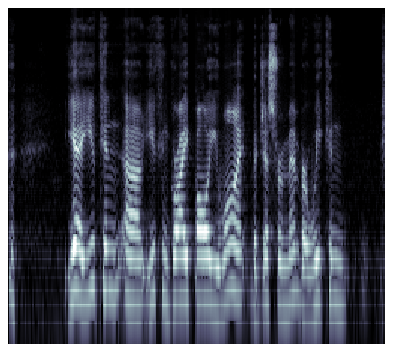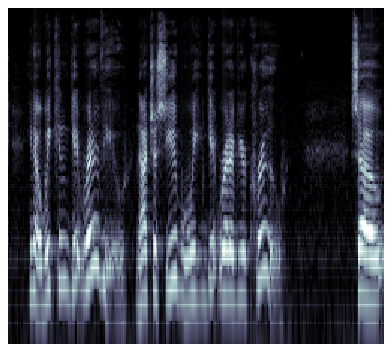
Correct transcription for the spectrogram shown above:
yeah, you can uh, you can gripe all you want, but just remember, we can, you know, we can get rid of you. Not just you, but we can get rid of your crew. So,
